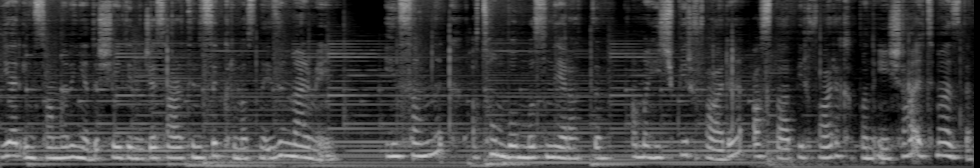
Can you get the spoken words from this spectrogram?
Diğer insanların ya da şeylerin cesaretinizi kırmasına izin vermeyin. İnsanlık atom bombasını yarattı ama hiçbir fare asla bir fare kapanı inşa etmezdi.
